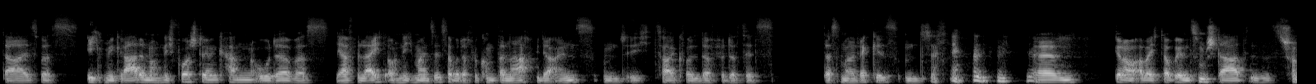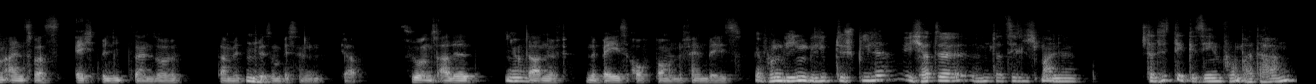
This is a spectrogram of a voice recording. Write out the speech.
da ist, was ich mir gerade noch nicht vorstellen kann oder was ja vielleicht auch nicht meins ist, aber dafür kommt danach wieder eins. Und ich zahle quasi dafür, dass jetzt das mal weg ist. Und ähm, genau, aber ich glaube eben zum Start ist es schon eins, was echt beliebt sein soll damit mhm. wir so ein bisschen, ja, für uns alle ja. da eine, eine Base aufbauen, eine Fanbase. Ja, von wegen beliebte Spiele. Ich hatte ähm, tatsächlich mal eine Statistik gesehen vor ein paar Tagen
